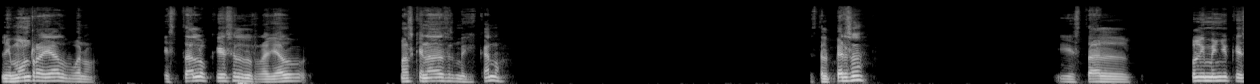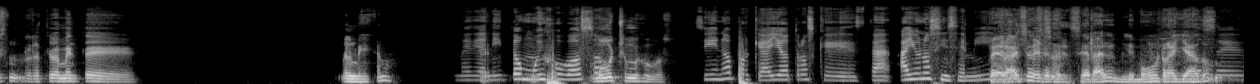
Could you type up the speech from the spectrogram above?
Limón rayado, bueno, está lo que es el rayado, más que nada es el mexicano. Está el persa y está el limeño que es relativamente el mexicano. Medianito, muy jugoso. Mucho, muy jugoso. Sí, ¿no? Porque hay otros que están, hay unos sin semilla. Pero ese será, será el limón rayado. No sé,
